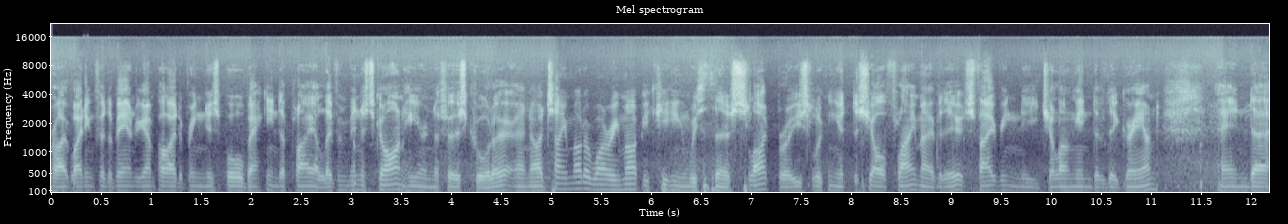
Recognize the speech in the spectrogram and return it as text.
Right, waiting for the boundary umpire to bring this ball back into play. 11 minutes gone here in the first quarter, and I'd say Modewarre might be kicking with a slight breeze looking at the Shell Flame over there. It's favouring the Geelong end of the ground, and uh,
